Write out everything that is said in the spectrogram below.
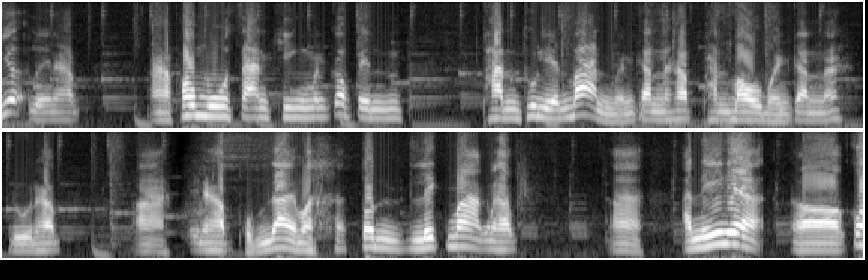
เยอะเลยนะครับอ่าเพราะมูซันคิงมันก็เป็นพันธุ์ทุเรียนบ้านเหมือนกันนะครับ พันธุ์เบาเหมือนกันนะดูนะครับอ่านี่นะครับผมได้มาต้นเล็กมากนะครับอ่าอันนี้เนี่ยเอ่อก็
